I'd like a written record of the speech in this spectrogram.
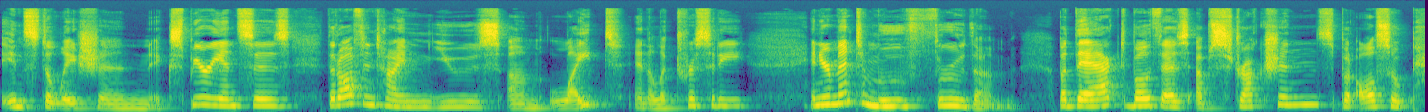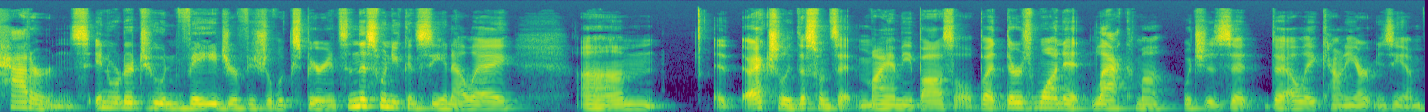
installation experiences that oftentimes use um, light and electricity, and you're meant to move through them. But they act both as obstructions, but also patterns in order to invade your visual experience. And this one you can see in LA. Um, actually, this one's at Miami Basel, but there's one at LACMA, which is at the LA County Art Museum,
